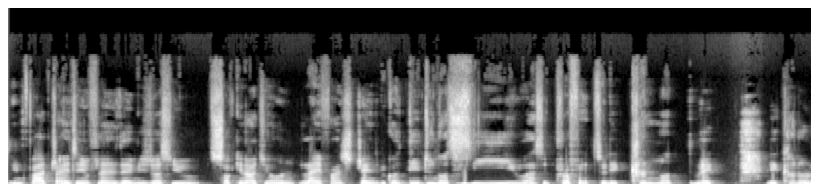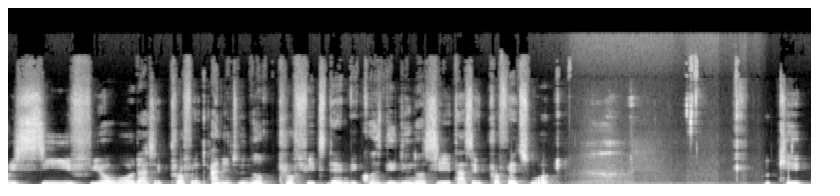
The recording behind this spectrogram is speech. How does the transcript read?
In fact, trying to influence them is just you sucking out your own life and strength because they do not see you as a prophet. So they cannot rec- they cannot receive your word as a prophet and it will not profit them because they do not see it as a prophet's word. Okay.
